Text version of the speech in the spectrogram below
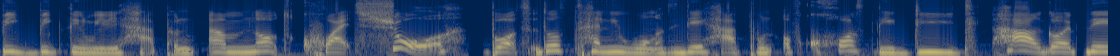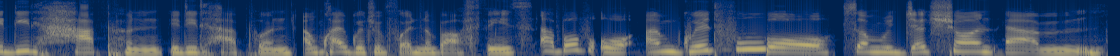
big, big thing really happen? I'm not quite sure. But those tiny ones, they happen. Of course they did. Oh God, they did happen. They did happen. I'm quite grateful for a number of things. Above all, I'm grateful for some rejection. Um,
